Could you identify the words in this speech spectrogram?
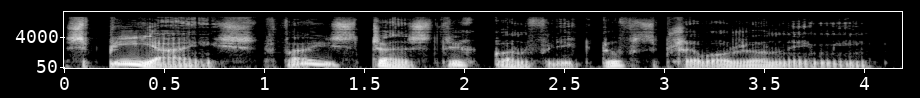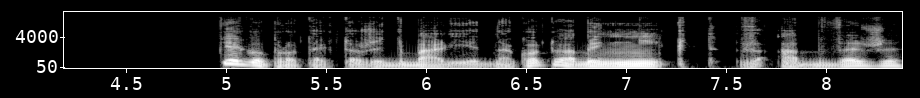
z pijaństwa i z częstych konfliktów z przełożonymi. Jego protektorzy dbali jednak o to, aby nikt w Abwerze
